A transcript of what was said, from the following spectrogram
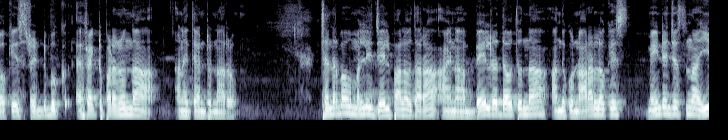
Lokesh red book effect పడనుందా అని అయితే అంటున్నారు. చంద్రబాబు మళ్ళీ జైలు పాలవుతారా? ఆయన బెయిల్ రద్దు అవుతుందా? అందుకు నారా లోకేష్ మెయింటైన్ చేస్తున్న ఈ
